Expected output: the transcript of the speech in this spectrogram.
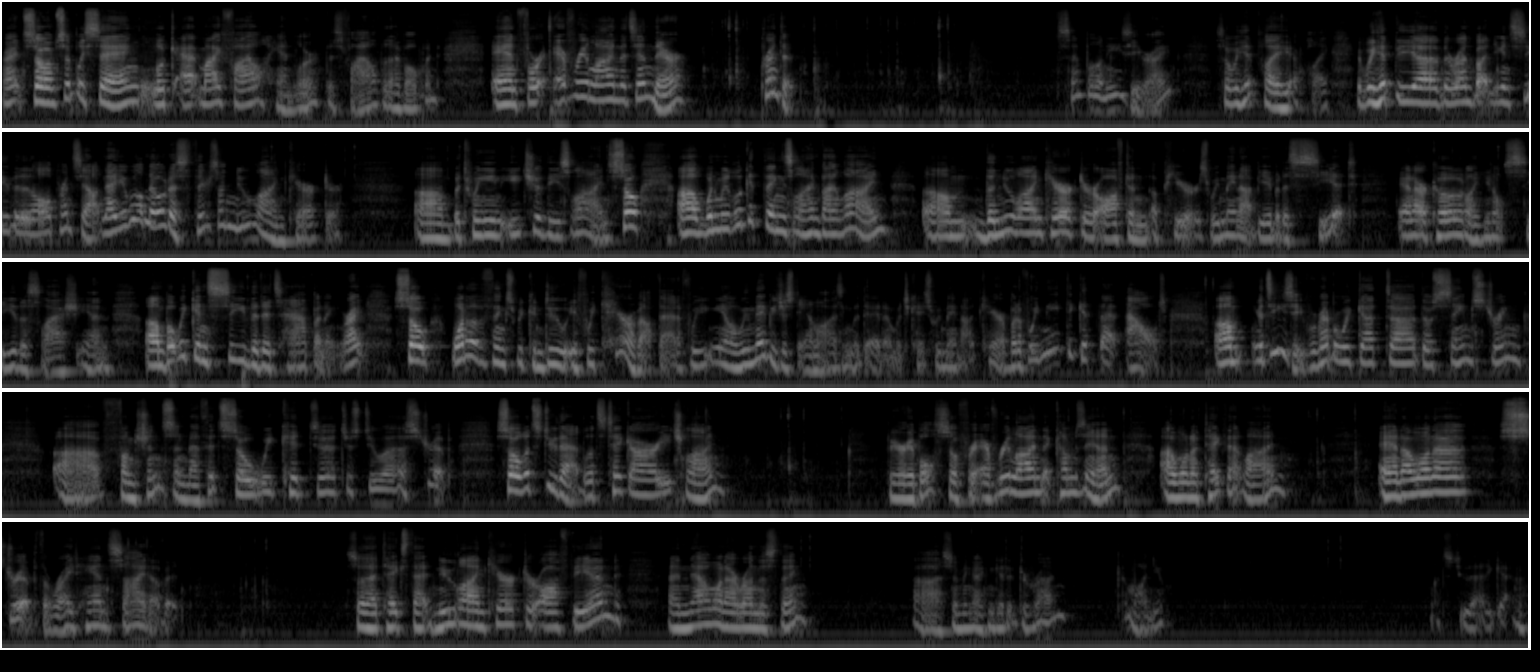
Right, so I'm simply saying, look at my file handler, this file that I've opened, and for every line that's in there, print it. Simple and easy, right? So we hit play, here play. If we hit the, uh, the run button, you can see that it all prints out. Now you will notice there's a new line character um, between each of these lines. So uh, when we look at things line by line, um, the new line character often appears. We may not be able to see it in our code, like you don't see the slash n, um, but we can see that it's happening, right? So one of the things we can do if we care about that, if we, you know, we may be just analyzing the data, in which case we may not care, but if we need to get that out, um, it's easy. Remember, we've got uh, those same string uh, functions and methods, so we could uh, just do a strip. So let's do that. Let's take our each line, variable. So for every line that comes in, I want to take that line and I want to strip the right hand side of it. So that takes that new line character off the end. And now when I run this thing, uh, assuming I can get it to run, come on you. Let's do that again.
